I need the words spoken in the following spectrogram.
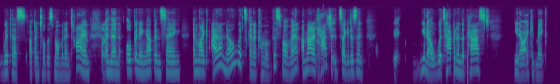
with us up until this moment in time Right. and then opening up and saying and like i don't know what's going to come of this moment i'm not No. attached it's like it doesn't it, you know what's happened in the past you know i could make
